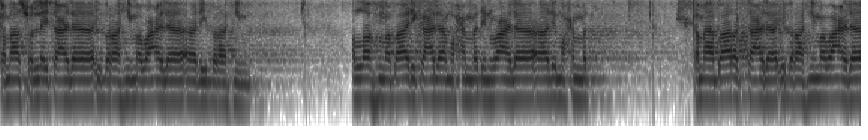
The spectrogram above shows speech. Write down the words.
كما صليت على إبراهيم وعلى آل إبراهيم. اللهم بارك على محمد وعلى آل محمد. كما باركت على إبراهيم وعلى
